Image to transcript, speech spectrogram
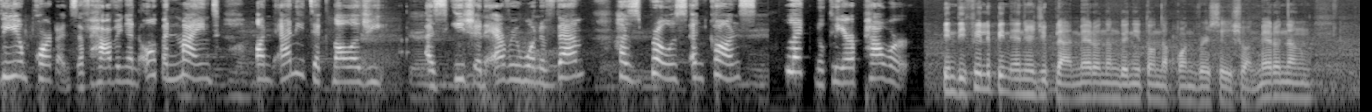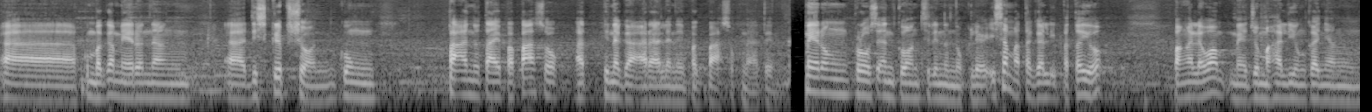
the importance of having an open mind on any technology as each and every one of them has pros and cons like nuclear power. In the Philippine Energy Plan, meron ng ganitong na conversation. Meron ng, uh, kumbaga meron ng uh, description kung paano tayo papasok at pinag-aaralan na yung pagpasok natin. Merong pros and cons rin ng nuclear. Isa, matagal ipatayo. Pangalawa, medyo mahal yung kanyang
